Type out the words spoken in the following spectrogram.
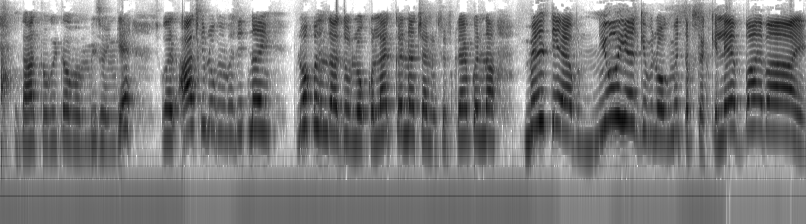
रात हो गई तो हम भी सोएँगे। तो आज के व्लॉग में बस इतना ही। व्लॉग पसंद आए तो व्लॉग को लाइक करना चैनल सब्सक्राइब करना। मिलते हैं अब न्यू ईयर के व्लॉग में। तब तक के लिए बाय बाय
